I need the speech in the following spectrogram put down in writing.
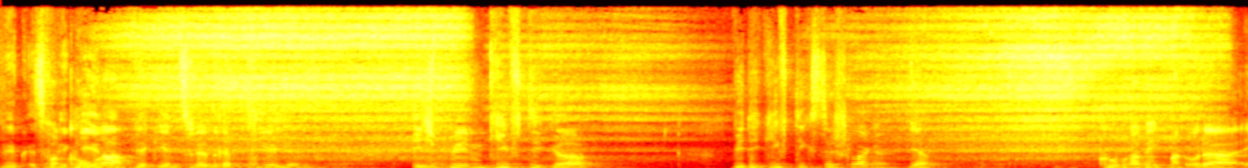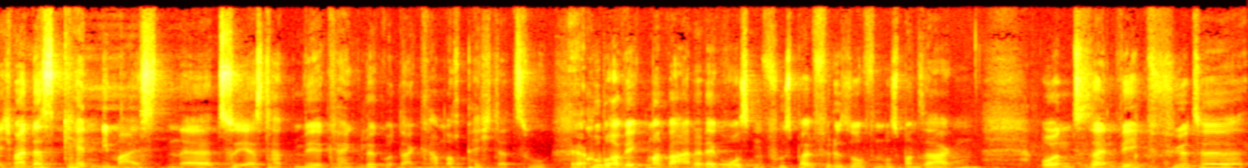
Wir, es, von wir, gehen, Cobra? wir gehen zu den Reptilien. Ich bin giftiger wie die giftigste Schlange. Ja. Cobra Wegmann, oder ich meine, das kennen die meisten. Äh, zuerst hatten wir kein Glück und dann kam noch Pech dazu. Ja. Cobra Wegmann war einer der großen Fußballphilosophen, muss man sagen. Und sein Weg führte.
